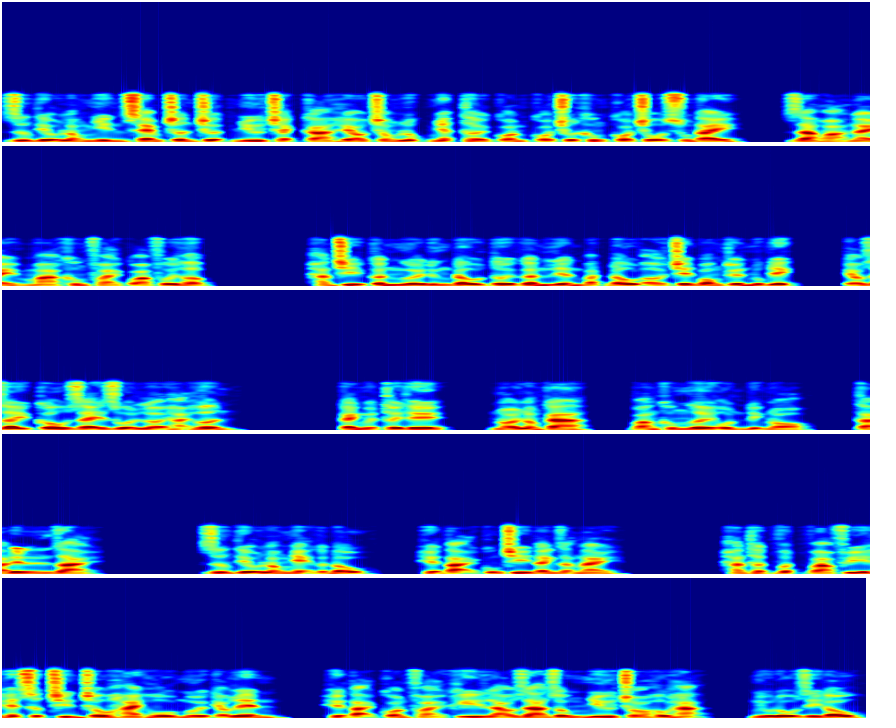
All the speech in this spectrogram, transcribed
dương tiểu long nhìn xem chân trượt như chạch cá heo trong lúc nhất thời còn có chút không có chỗ xuống tay ra hỏa này mà không phải quá phối hợp. Hắn chỉ cần người đứng đầu tới gần liền bắt đầu ở trên bong thuyền núp đích kéo dây câu dãy ruổi lợi hại hơn. Cảnh Nguyệt thấy thế nói long ca bằng không ngươi ổn định nó ta đến, đến giải. Dương tiểu long nhẹ gật đầu hiện tại cũng chỉ đành dạng này. Hắn thật vất vả phí hết sức chín châu hai hổ mới kéo lên hiện tại còn phải khi lão ra giống như cho hầu hạ nhu độ gì đâu.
